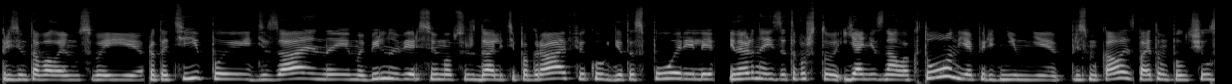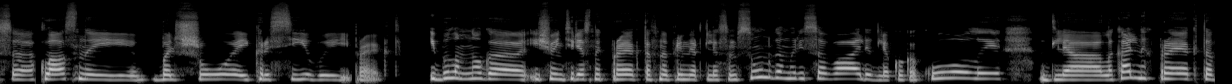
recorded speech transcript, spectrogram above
Презентовала ему свои прототипы, дизайны, мобильную версию мы обсуждали, типографику, где-то спорили. И, наверное, из-за того, что я не знала, кто он, я перед ним не присмыкалась, поэтому получился классный, большой, красивый проект. И было много еще интересных проектов, например, для Samsung мы рисовали, для Coca-Cola, для локальных проектов.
